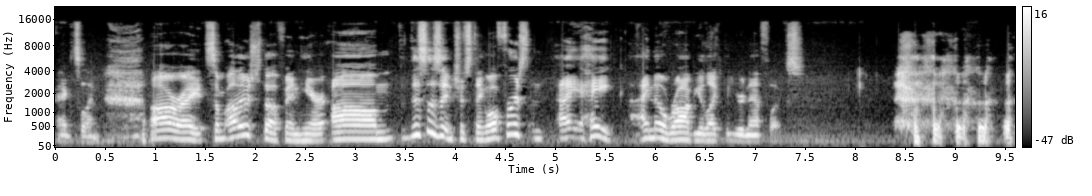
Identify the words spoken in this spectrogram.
Excellent. All right, some other stuff in here. Um, this is interesting. Well, first, I hey, I know Rob, you like your Netflix.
